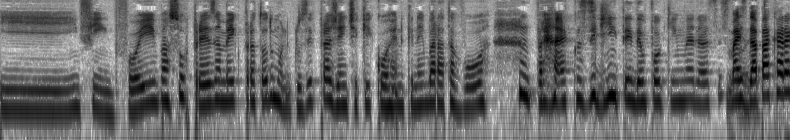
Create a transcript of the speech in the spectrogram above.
E, enfim, foi uma surpresa meio que para todo mundo, inclusive pra gente aqui correndo que nem barata voa, para conseguir entender um pouquinho melhor essa história. Mas dá para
